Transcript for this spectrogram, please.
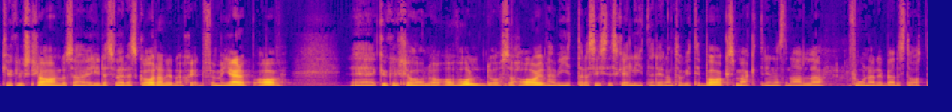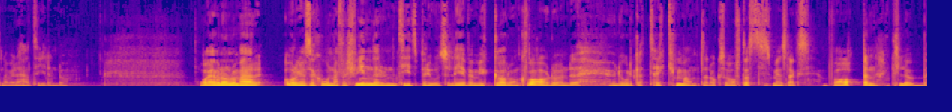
Ku Klux Klan då, så är ju dessvärre skadan redan skedd. För med hjälp av eh, Ku Klux Klan och, och våld då, så har ju den här vita rasistiska eliten redan tagit tillbaka makten i nästan alla forna rebellstaterna vid den här tiden. Då. Och även om de här organisationerna försvinner under en tidsperiod så lever mycket av dem kvar då under, under olika täckmantlar också. Oftast med en slags vapenklubb.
